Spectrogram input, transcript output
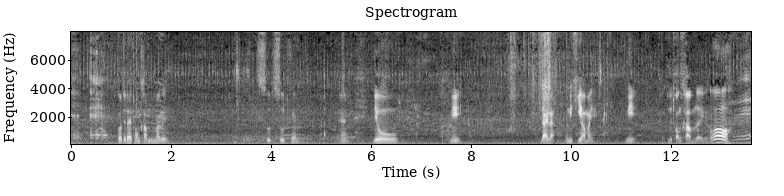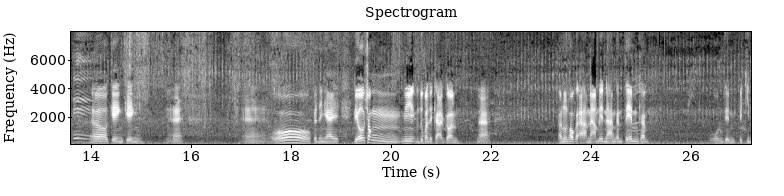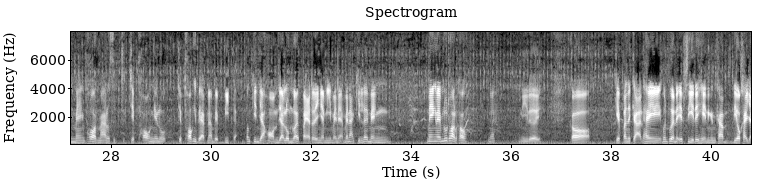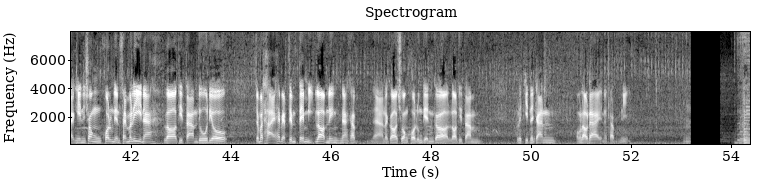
ก็จะได้ทองคำขึ้นมาเลย สุดๆครับอ่าเดี๋ยว นี่ ได้ละวันนี้เขียวไหมนี่ก็คือทองคำเลย โอ้เออเก่งเก่งอ่าอ่า โอ้ เป็นยังไง เดี๋ยวช่องนี่ดูบรรยากาศก่อนอ่าทางนู้นเขาก็อาบน้ำเล่นน้ำกันเต็มครับ โอ้ลุงเด่นไปกินแมงทอดมารู้สึกเจ็บท้องอย่างนี้รู้เจ็บท้องอีกแบบนะแบบบิดอะต้องกินยาหอมยาลมร้อยแปดอะไรเงี้ยมีไหมเนี่ยไม่น่ากินเลยแมงแมงอะไรไม่รู้ทอดเขานะนี่เลย ก็เก็บบรรยากาศให้เพื่อนๆในเอฟซีได้เห็นกันครับ เดี๋ยวใครอยากเห็นช่องคนโรงเรียนแฟมิลี่นะ รอติดตามดูเดี๋ยว จะมาถ่ายให้แบบเต็มๆอีกรอบหนึ่งนะครับแล้วก็ช่วงโคลุงเด่นก็รอติดตามภารกิจในการของเราได้นะครับนี่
